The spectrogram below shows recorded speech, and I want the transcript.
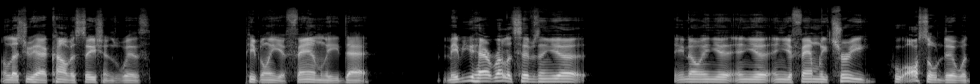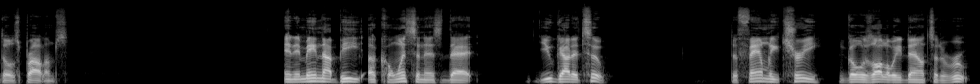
Unless you had conversations with people in your family that maybe you had relatives in your you know in your in your in your family tree who also deal with those problems. And it may not be a coincidence that you got it too. The family tree goes all the way down to the root.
